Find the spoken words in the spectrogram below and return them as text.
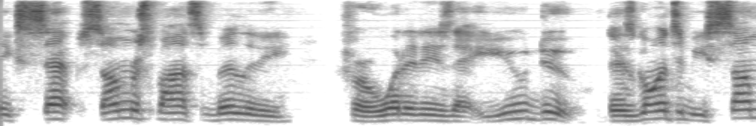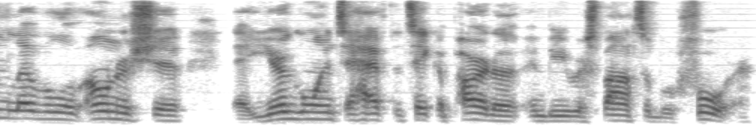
accept some responsibility for what it is that you do. There's going to be some level of ownership that you're going to have to take a part of and be responsible for.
